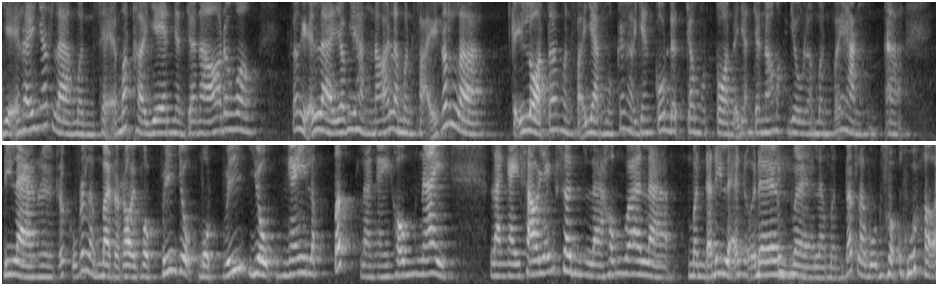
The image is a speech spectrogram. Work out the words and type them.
dễ thấy nhất là mình sẽ mất thời gian dành cho nó đúng không có nghĩa là giống như hằng nói là mình phải rất là kỷ luật đó mình phải dành một cái thời gian cố định trong một tuần để dành cho nó mặc dù là mình với hằng à đi làm rồi cũng rất là mệt rồi một ví dụ một ví dụ ngay lập tức là ngày hôm nay là ngày sau giáng sinh là hôm qua là mình đã đi lễ nửa đêm ừ. về là mình rất là buồn ngủ rồi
